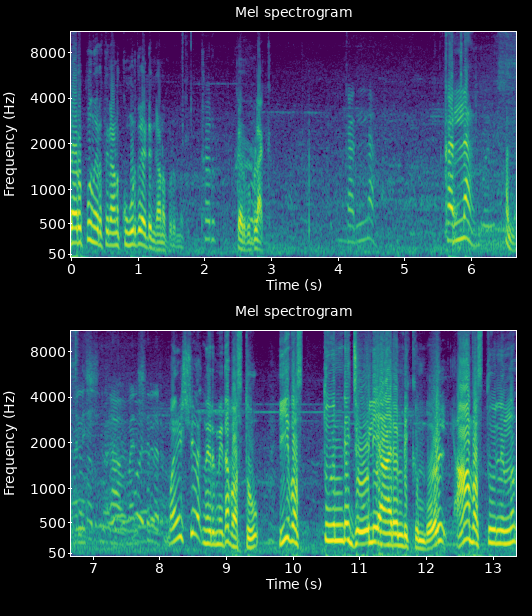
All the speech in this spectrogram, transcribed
കറുപ്പ് നിറത്തിലാണ് കൂടുതലായിട്ടും കാണപ്പെടുന്നത്. കറുപ്പ്. ബ്ലാക്ക് കല്ല. കല്ലാണ്. മനുഷ്യ നിർമ്മിത വസ്തു. ഈ വസ്തുവിന്റെ ജോലി ആരംഭിക്കുമ്പോൾ ആ വസ്തുവിൽ നിന്നും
